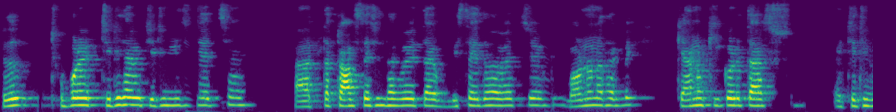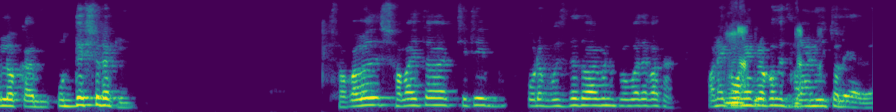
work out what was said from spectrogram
শুধু উপরে চিঠি থাকবে চিঠির নিচে হচ্ছে আর তার ট্রান্সলেশন থাকবে তার বিস্তারিত ভাবে হচ্ছে বর্ণনা থাকবে। কেন কি করে তার চিঠিগুলো উদ্দেশ্যটা কি? সকলে সবাই তো আর চিঠি পড়ে বুঝতে তো পারবে না প্রবাদের কথা। অনেকে অনেক রকমের ধারা নিয়ে চলে যাবে।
